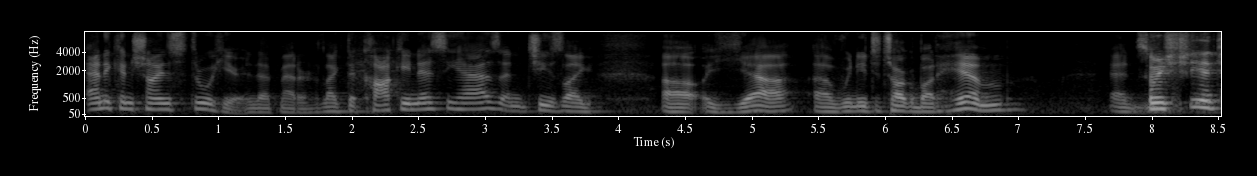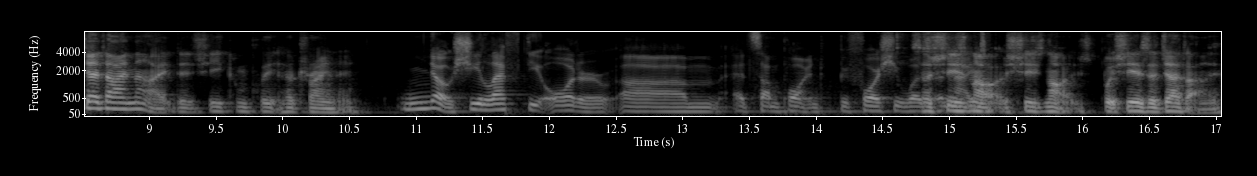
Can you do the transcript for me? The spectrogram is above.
Anakin shines through here in that matter. Like the cockiness he has, and she's like, uh, "Yeah, uh, we need to talk about him." And So is she a Jedi Knight? Did she complete her training? no, she left the order um, at some point before she was. So a she's knight. not. She's not. But she is a Jedi.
